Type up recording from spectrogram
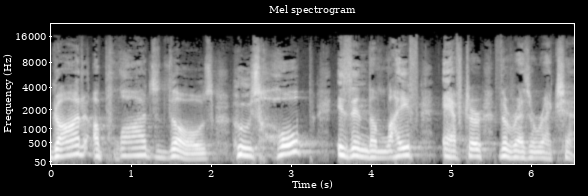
God applauds those whose hope is in the life after the resurrection.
